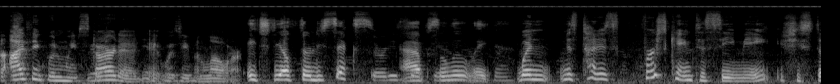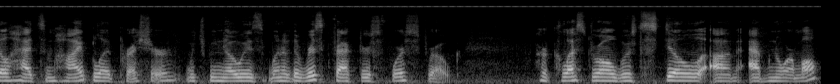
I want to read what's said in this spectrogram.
I think when we started, it was even lower. HDL 36. 36, yeah, Absolutely. okay. When Ms. Titus first came to see me, she still had some high blood pressure, which we know is one of the risk factors for stroke. Her cholesterol was still um, abnormal,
